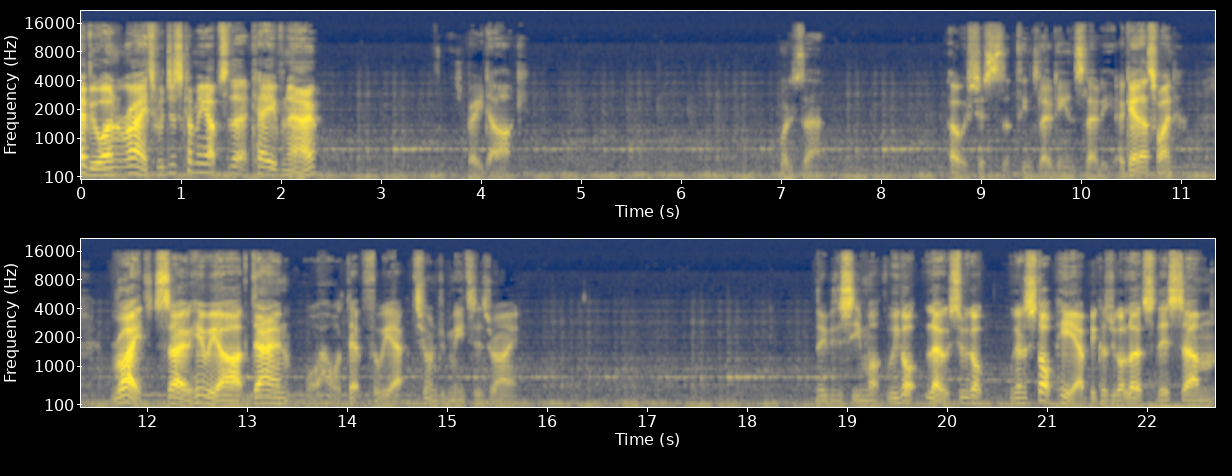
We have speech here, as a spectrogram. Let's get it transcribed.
everyone, right, we're just coming up to that cave now. It's very dark. What is that? Oh, it's just that things loading in slowly. Okay, that's fine. Right, so here we are, down... What what depth are we at? 200 meters, right. Maybe the Seamoth... We got low, so we got... We're going to stop here because we've got lots of this, um...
